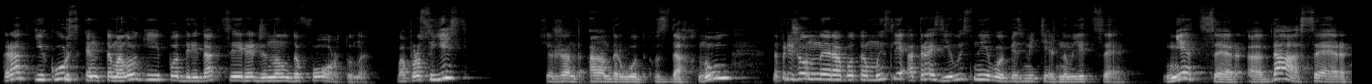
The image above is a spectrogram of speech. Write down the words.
Краткий курс энтомологии под редакцией Реджиналда Фортуна. Вопросы есть? Сержант Андервуд вздохнул. Напряженная работа мысли отразилась на его безмятежном лице. «Нет, сэр. Э, да, сэр.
